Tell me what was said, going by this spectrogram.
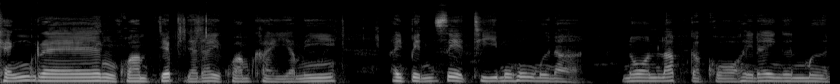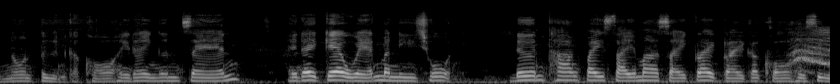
แข็งแรง ความเจ็บอย่าได้ความไข่อย่ามี ให้เป็นเศรษฐีมหุ่งมือหนานอนรับก็ขอให้ได้เงินหมื่น นอนตื่นก็ขอให้ได้เงินแสน ให้ได้แก้วแหวนมณีโชตเดินทางไปใสมาใสใกล้ไกลก็ขอให้สิ่ง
